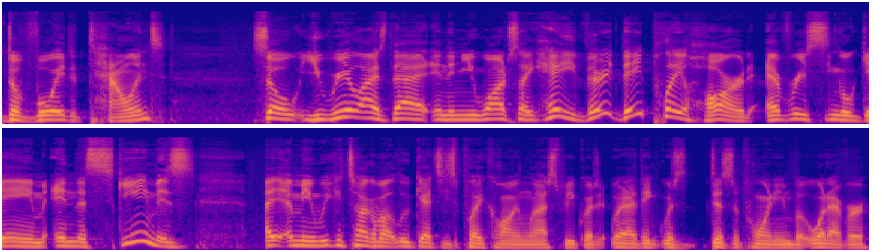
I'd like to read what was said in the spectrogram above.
devoid of talent. So you realize that, and then you watch like, hey, they they play hard every single game, and the scheme is. I, I mean, we can talk about Luke Getsy's play calling last week, which, which I think was disappointing, but whatever.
